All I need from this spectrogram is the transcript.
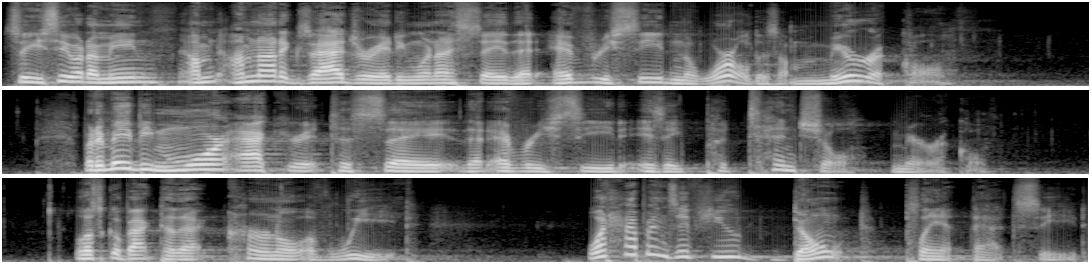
So, you see what I mean? I'm, I'm not exaggerating when I say that every seed in the world is a miracle. But it may be more accurate to say that every seed is a potential miracle. Let's go back to that kernel of wheat. What happens if you don't plant that seed?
